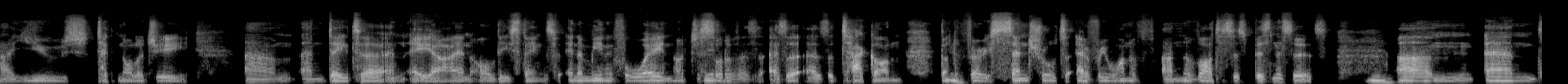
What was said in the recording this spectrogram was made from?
uh, use technology um, and data and AI and all these things in a meaningful way, not just yeah. sort of as, as a as a tack on, but yeah. very central to every one of uh, Novartis's businesses. Yeah. Um, and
